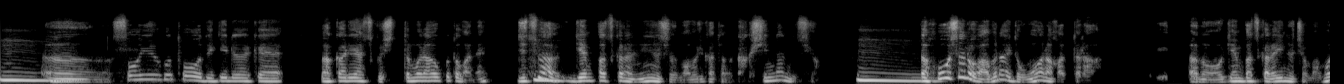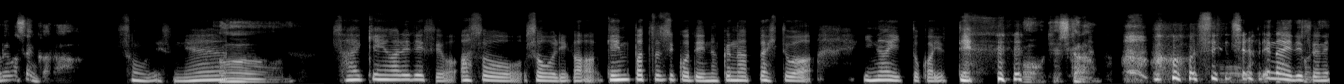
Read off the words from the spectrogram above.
うんうん、そういうことをできるだけわかりやすく知ってもらうことがね、実は原発からの命の守り方の革新なんですよ。うんだ放射能が危ないと思わなかったら、あの、原発から命を守れませんかそうですね。ら。うん。最近あれですよ、麻生総理が原発事故で亡くなった人はいないとか言って、けしからん。信じられないですよね。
